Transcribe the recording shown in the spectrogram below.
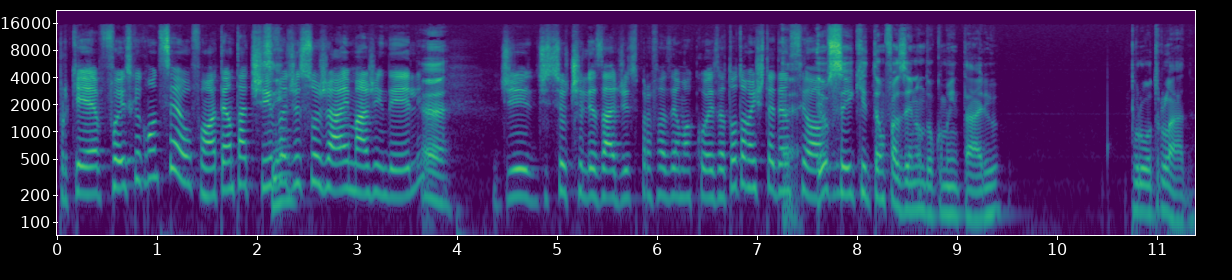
Porque foi isso que aconteceu. Foi uma tentativa Sim. de sujar a imagem dele, É. de, de se utilizar disso pra fazer uma coisa totalmente É, tendenciosa. eu sei que estão fazendo um documentário pro outro lado.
